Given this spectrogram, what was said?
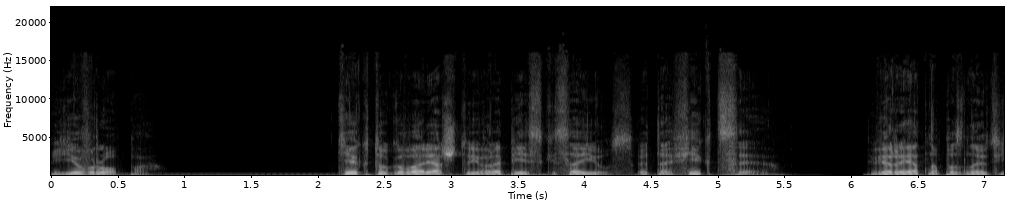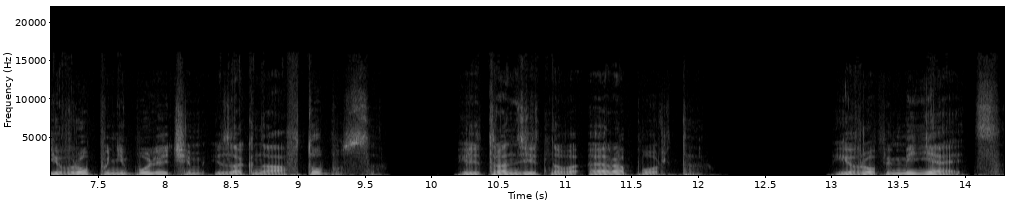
Европа. Те, кто говорят, что Европейский Союз – это фикция, вероятно, познают Европу не более чем из окна автобуса или транзитного аэропорта. Европа меняется.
